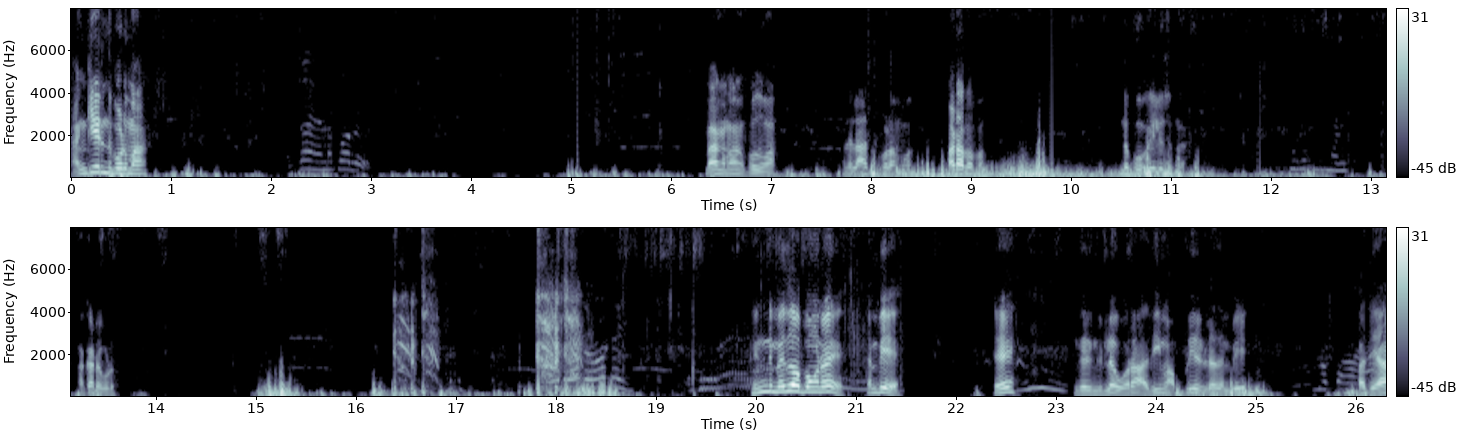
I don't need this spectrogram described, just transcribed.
அங்கேயே இருந்து போடுமா அதான் என்ன பாரு. வாங்க வாங்க போதும் வா. அந்த லாஸ்ட் போகலாம் வாடா பாப்பா. இந்த பூ கையில் வச்சுக்கோங்க. அக்காட்ட கொடு. நின்று மெதுவாக போங்க டேய் தம்பி. ஏய் இங்கே இங்கிட்ட உரம் அதிகமாக அப்படியே இருக்கா தம்பி. பாத்தியா?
